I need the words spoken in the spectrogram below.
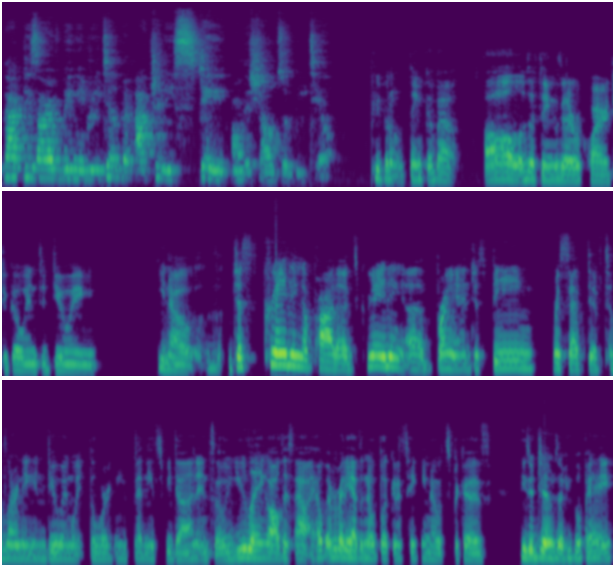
that desire of being in retail, but actually stay on the shelves of retail. People don't think about all of the things that are required to go into doing, you know, just creating a product, creating a brand, just being receptive to learning and doing what the work that needs to be done. And so you laying all this out, I hope everybody has a notebook and is taking notes because these are gems that people pay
